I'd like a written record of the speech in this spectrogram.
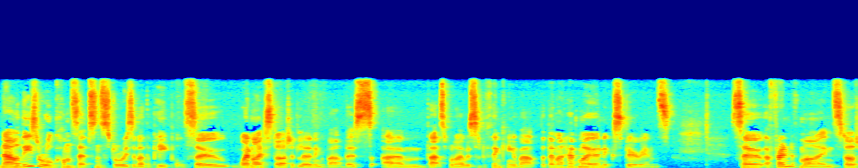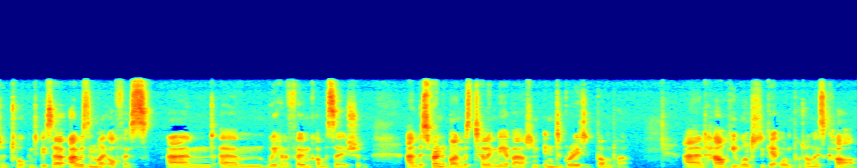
Now, these are all concepts and stories of other people, so when I started learning about this, um, that's what I was sort of thinking about, but then I had my own experience. So a friend of mine started talking to me, so I was in my office and um, we had a phone conversation. And this friend of mine was telling me about an integrated bumper and how he wanted to get one put on his car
